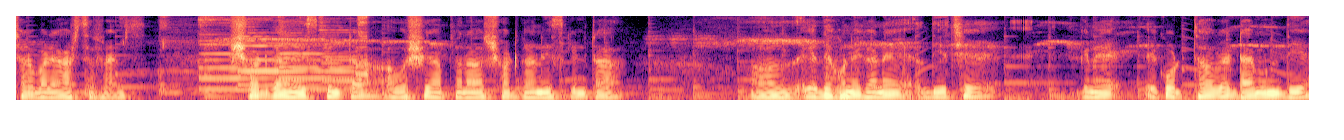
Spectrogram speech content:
সার্ভারে আসছে ফ্রেন্ডস শর্ট গানের স্ক্রিনটা অবশ্যই আপনারা শর্ট গানের স্ক্রিনটা দেখুন এখানে দিয়েছে, এখানে এ করতে হবে ডায়মন্ড দিয়ে।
